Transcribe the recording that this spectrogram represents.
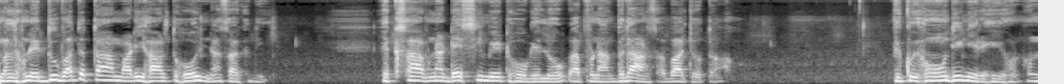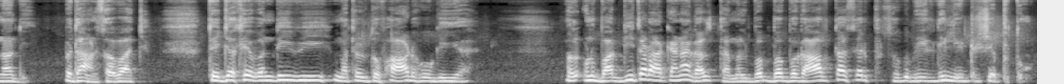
ਮਤਲਬ ਹੁਣ ਇਦੋਂ ਵੱਧ ਤਾਂ ਮਾੜੀ ਹਾਲਤ ਹੋ ਹੀ ਨਾ ਸਕਦੀ। ਇੱਕ ਹਿਸਾਬ ਨਾਲ ਡੈਸੀਮੇਟ ਹੋ ਗਏ ਲੋਕ ਆਪਣਾ ਵਿਧਾਨ ਸਭਾ ਚੋਂ ਤਾਂ। ਵੀ ਕੋਈ ਹੋਂਦ ਹੀ ਨਹੀਂ ਰਹੀ ਹੁਣ ਉਹਨਾਂ ਦੀ ਵਿਧਾਨ ਸਭਾ 'ਚ। ਤੇ ਜਥੇਬੰਦੀ ਵੀ ਮਤਲਬ ਦੁਫਾੜ ਹੋ ਗਈ ਹੈ। ਮਤਲਬ ਹੁਣ ਬਾਗੀ ਧੜਾ ਕਹਿਣਾ ਗਲਤ ਹੈ। ਮਤਲਬ ਬ- ਬਗਾਵਤ ਤਾਂ ਸਿਰਫ ਸੁਖਬੀਰ ਦੀ ਲੀਡਰਸ਼ਿਪ ਤੋਂ।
